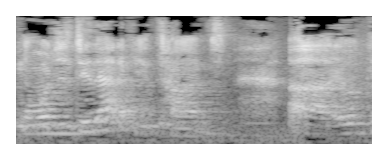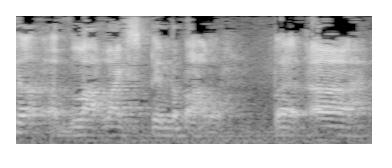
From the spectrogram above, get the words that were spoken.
And we'll just do that a few times. Uh, it would feel a lot like spin the bottle, but uh,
